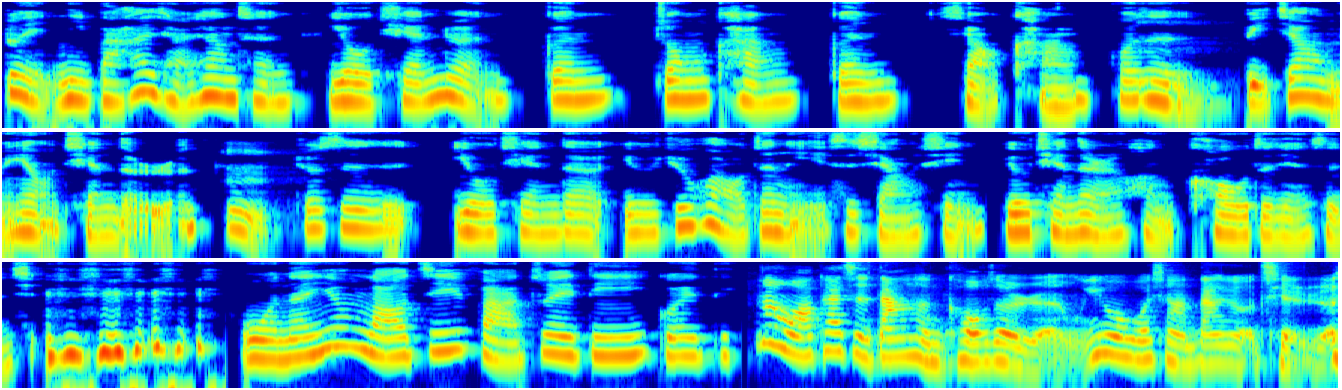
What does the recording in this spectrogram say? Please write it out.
对你把它想象成有钱人跟中康跟。小康，或是比较没有钱的人，嗯，就是有钱的。有一句话，我真的也是相信，有钱的人很抠这件事情。我能用劳基法最低规定，那我要开始当很抠的人，因为我想当有钱人。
